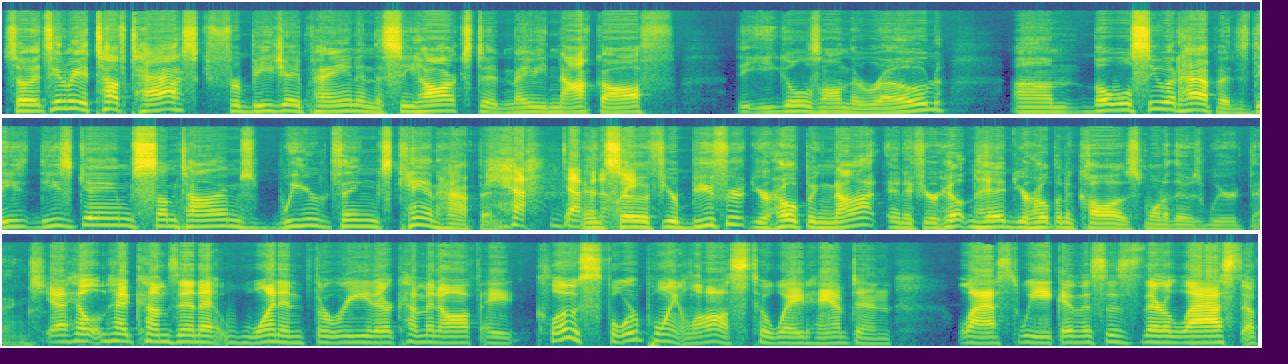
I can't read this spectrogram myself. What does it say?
So it's going to be a tough task for BJ Payne and the Seahawks to maybe knock off the Eagles on the road. Um, but we'll see what happens. These these games sometimes weird things can happen. Yeah, definitely. And so if you're Beaufort, you're hoping not, and if you're Hilton Head, you're hoping to cause one of those weird things. Yeah, Hilton Head comes in at one and three. They're coming off a close four point loss to Wade Hampton last week, and this is their last of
